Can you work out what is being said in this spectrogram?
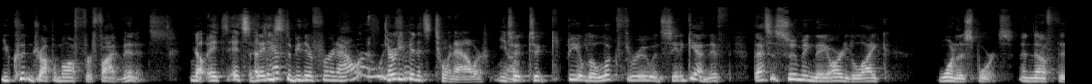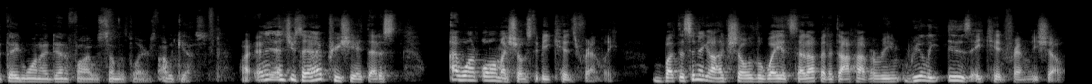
you couldn't drop them off for five minutes. No, it's, it's, they have to be there for an hour? 30 minutes to an hour, you know. to, to be able to look through and see. And again, if that's assuming they already like one of the sports enough that they'd want to identify with some of the players. I would guess. Right. And as you say, I appreciate that. It's, I want all my shows to be kids friendly. But the synagogue show, the way it's set up at a Dot Havarim, really is a kid friendly show.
